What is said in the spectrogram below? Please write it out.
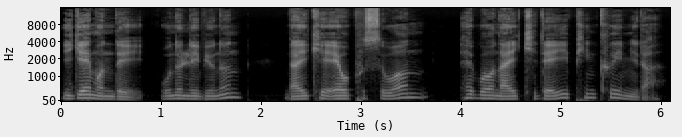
이게 먼데이. 오늘 리뷰는 나이키 에어포스 원 해버 나이키 데이 핑크입니다.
